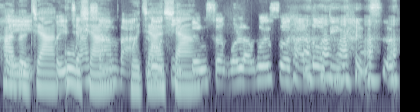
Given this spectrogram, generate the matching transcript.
他的家故乡，回家乡。我老公说他落地更深。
